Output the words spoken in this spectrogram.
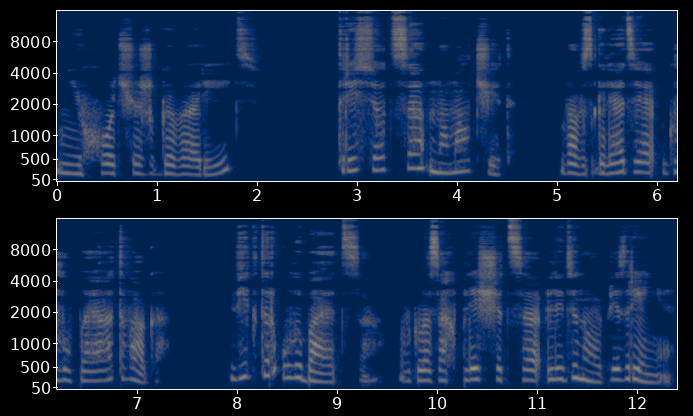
Не хочешь говорить? Трясется, но молчит. Во взгляде глупая отвага. Виктор улыбается, в глазах плещется ледяное презрение.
